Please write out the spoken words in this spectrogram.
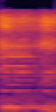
you.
